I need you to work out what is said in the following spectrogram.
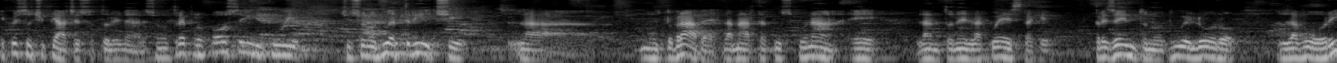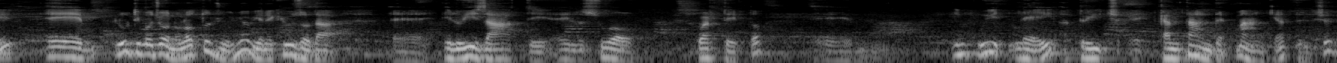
e questo ci piace sottolineare. Sono tre proposte in cui ci sono due attrici, la, molto brave, la Marta Cuscunà e l'Antonella Questa, che presentano due loro lavori e l'ultimo giorno, l'8 giugno, viene chiuso da eh, Eloisa Atti e il suo quartetto, eh, in cui lei, attrice, cantante ma anche attrice,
